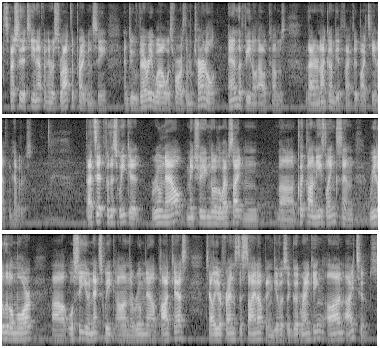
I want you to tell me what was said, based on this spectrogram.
especially the TNF inhibitors throughout the pregnancy and do very well as far as the maternal and the fetal outcomes that are not going to be affected by TNF inhibitors. That's it for this week at RheumNow. Make sure you can go to the website and uh, click on these links and read a little more. Uh, we'll see you next week on the RheumNow podcast. Tell your friends to sign up and give us a good ranking on iTunes.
